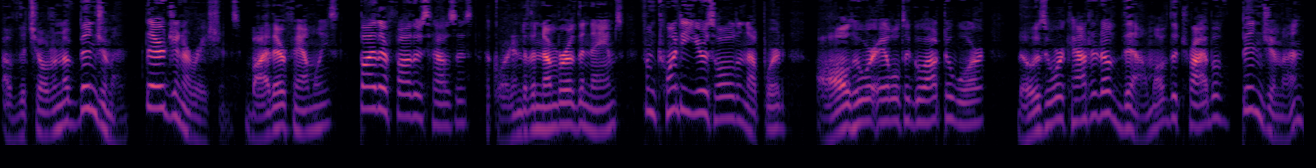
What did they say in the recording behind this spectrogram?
Of the children of Benjamin, their generations, by their families, by their fathers' houses, according to the number of the names, from twenty years old and upward, all who were able to go out to war, those who were counted of them, of the tribe of Benjamin,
